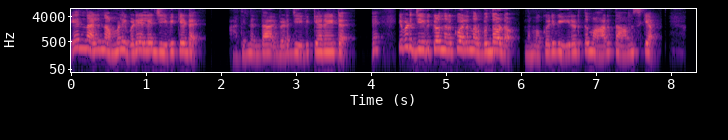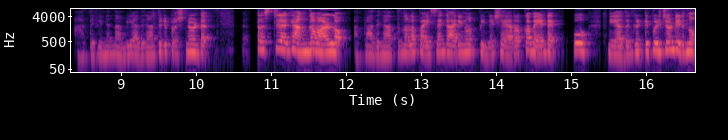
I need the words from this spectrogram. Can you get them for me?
എന്നാലും നമ്മൾ ഇവിടെയല്ലേ ജീവിക്കേണ്ടേ? അതിനെന്താ ഇവിടെ ജീവിക്കാനായിട്ട്? ഏ ഇവിടെ ജീവിക്കണം നിനക്ക് വല്ല നിർബന്ധമുണ്ടോ? നമുക്കൊരു വീടെടുത്ത് മാറി താമസിക്കാം. അത് പിന്നെ നവി അതിനകത്തൊരു പ്രശ്നമുണ്ട്. ട്രസ്റ്റിലൊക്കെ അംഗമാണല്ലോ. അപ്പൊ അതിനകത്തുനിന്നുള്ള പൈസയും കാര്യങ്ങളും പിന്നെ ഷെയറൊക്കെ വേണ്ടേ? ഓ നീ അതും കെട്ടിപ്പിടിച്ചോണ്ടിരുന്നു.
